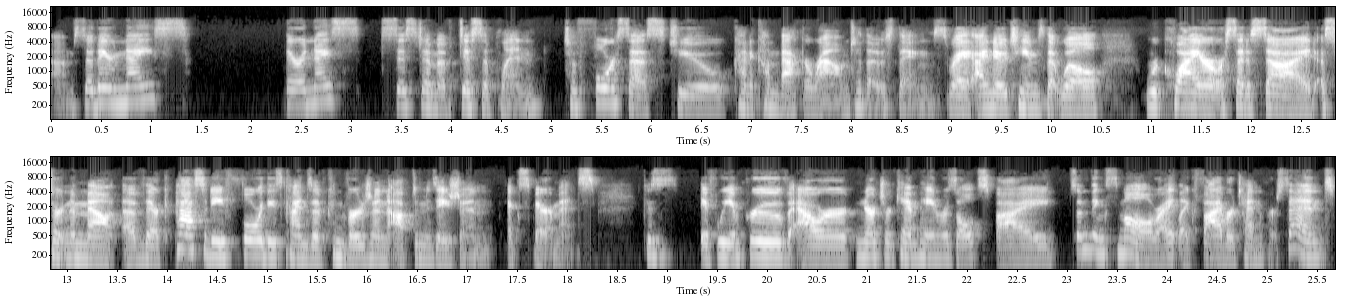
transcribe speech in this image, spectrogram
Um, so they're nice. They're a nice system of discipline to force us to kind of come back around to those things, right? I know teams that will require or set aside a certain amount of their capacity for these kinds of conversion optimization experiments. Because if we improve our nurture campaign results by something small, right, like five or 10%,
